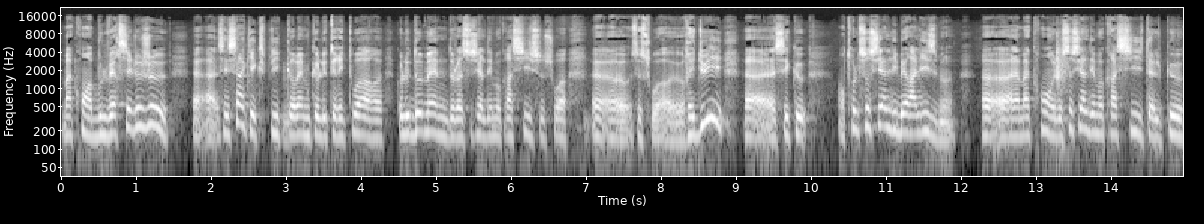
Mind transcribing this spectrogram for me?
Macron a bouleversé le jeu. Euh, euh, c'est ça qui explique quand même que le territoire, que le domaine de la social-démocratie se soit, se soit réduit. c'est que entre le social-libéralisme à la Macron et le social-démocratie tel que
